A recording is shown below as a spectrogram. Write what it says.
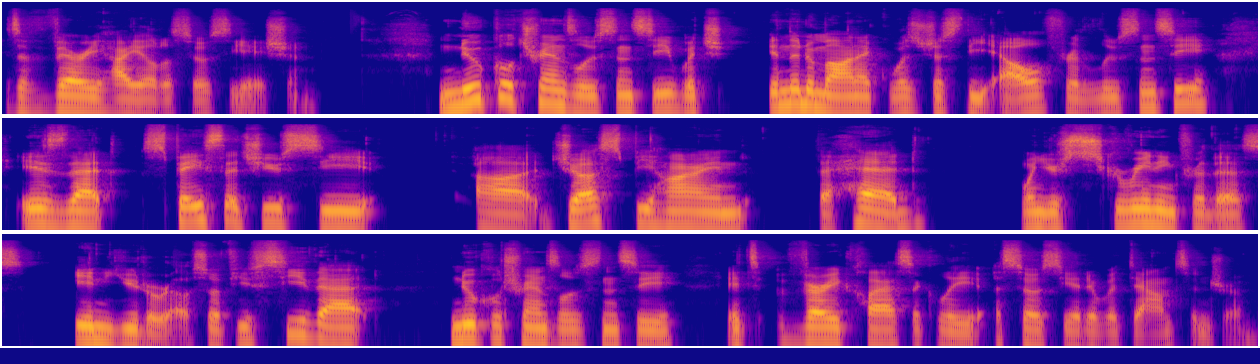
is a very high yield association. Nuchal translucency, which in the mnemonic was just the L for lucency, is that space that you see uh, just behind the head when you're screening for this in utero. So if you see that nuchal translucency, it's very classically associated with Down syndrome.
